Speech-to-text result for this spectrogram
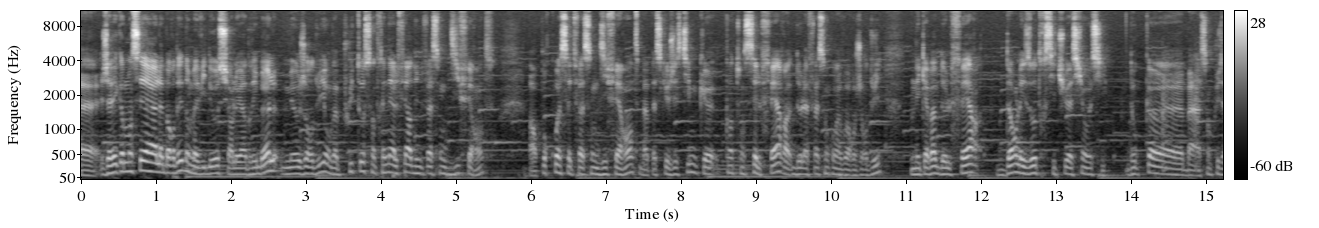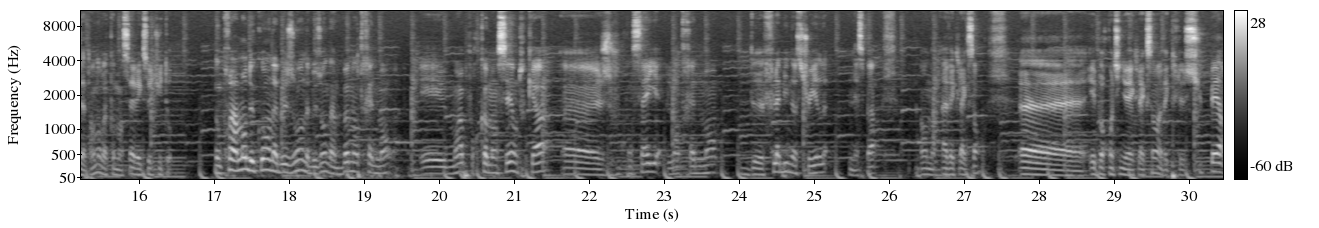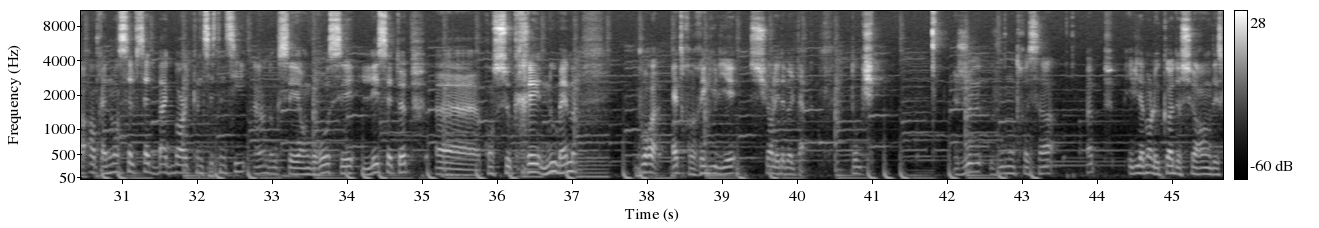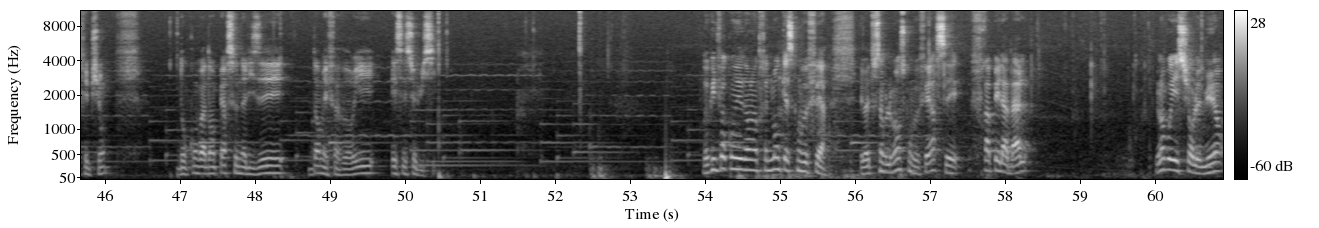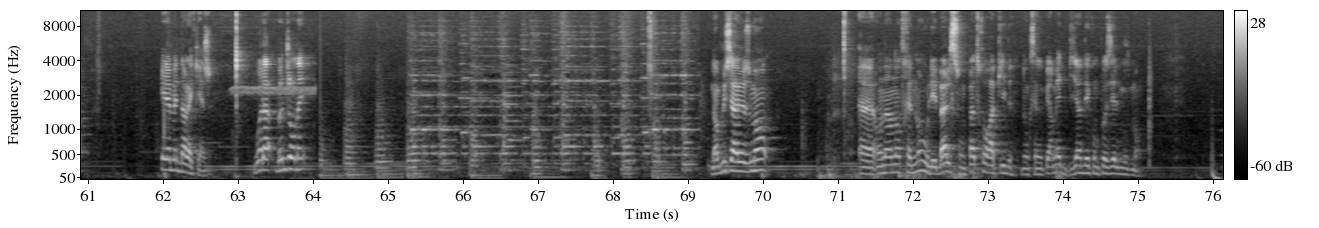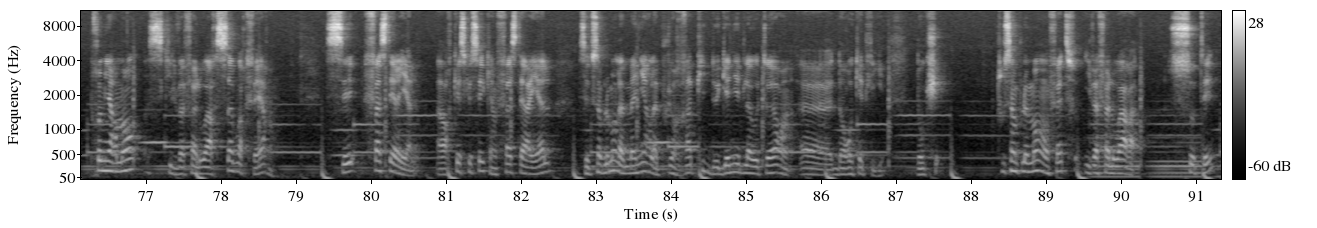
Euh, j'avais commencé à l'aborder dans ma vidéo sur le air dribble, mais aujourd'hui on va plutôt s'entraîner à le faire d'une façon différente. Alors pourquoi cette façon différente? Bah Parce que j'estime que quand on sait le faire de la façon qu'on va voir aujourd'hui, on est capable de le faire dans les autres situations aussi. Donc euh, bah, sans plus attendre, on va commencer avec ce tuto. Donc premièrement, de quoi on a besoin? On a besoin d'un bon entraînement. Et moi, pour commencer en tout cas, euh, je vous conseille l'entraînement de Flabby Nostril, n'est-ce pas? Avec l'accent. Euh, et pour continuer avec l'accent, avec le super entraînement self-set backboard consistency. Hein. donc c'est en gros c'est les setups euh, qu'on se crée nous-mêmes pour être régulier sur les double tap. Donc je vous montre ça. Hop. Évidemment le code sera en description. Donc on va dans personnaliser, dans mes favoris, et c'est celui-ci. Donc une fois qu'on est dans l'entraînement, qu'est-ce qu'on veut faire? Et eh bien tout simplement, ce qu'on veut faire, c'est frapper la balle, l'envoyer sur le mur et la mettre dans la cage. Voilà, bonne journée Non, plus sérieusement, euh, on a un entraînement où les balles sont pas trop rapides, donc ça nous permet de bien décomposer le mouvement. Premièrement, ce qu'il va falloir savoir faire, c'est fast aerial. Alors qu'est-ce que c'est qu'un fast aerial? C'est tout simplement la manière la plus rapide de gagner de la hauteur euh, dans Rocket League. Donc tout simplement en fait, il va falloir sauter,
